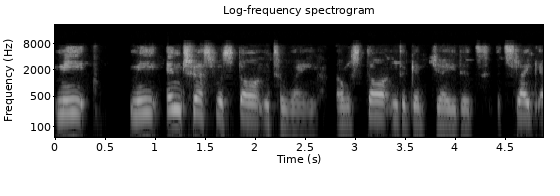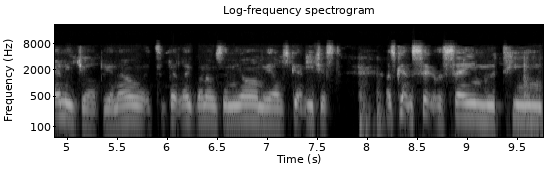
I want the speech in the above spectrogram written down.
me me interest was starting to wane. I was starting to get jaded. It's like any job, you know. It's a bit like when I was in the army. I was getting just, I was getting sick of the same routine,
